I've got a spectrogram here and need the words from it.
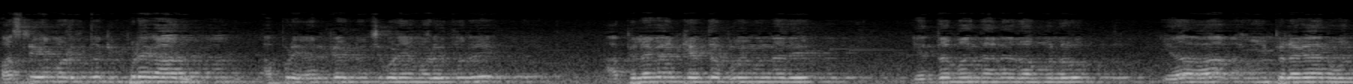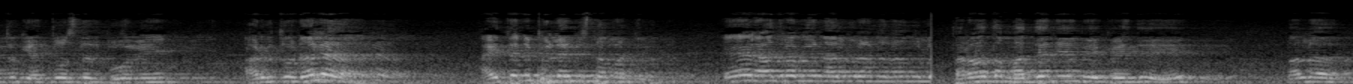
ఫస్ట్ ఏం అడుగుతుంది ఇప్పుడే కాదు. అప్పుడు వెనకటి నుంచి కూడా ఏం అడుగుతుంది? ఆ పిల్లగానికి ఎంత భూమి ఉన్నది? ఎంతమంది అన్నదమ్ములు? ఏదా ఈ పిల్లగాని వంతుకు ఎంత వస్తుంది భూమి? అడుగుతుండా లేదా? అయితేనే పిల్లని ఇస్తామండి. ఏ రాత్రి నలుగురు అన్నదమ్ములు. తర్వాత మధ్యాహ్నం ఏమైపోయింది? మళ్ళా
